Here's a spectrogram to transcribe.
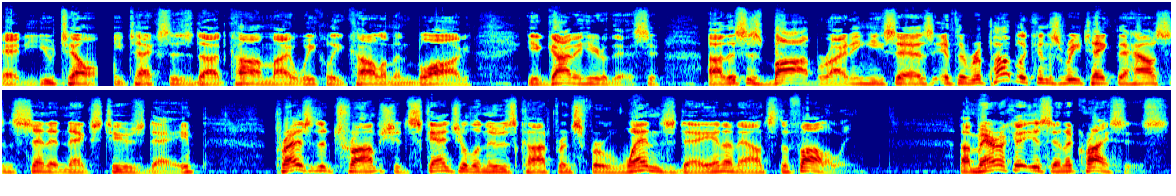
at youtellmetexas.com, my weekly column and blog. You got to hear this. Uh, this is Bob writing. He says, if the Republicans retake the House and Senate next Tuesday, President Trump should schedule a news conference for Wednesday and announce the following. America is in a crisis.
